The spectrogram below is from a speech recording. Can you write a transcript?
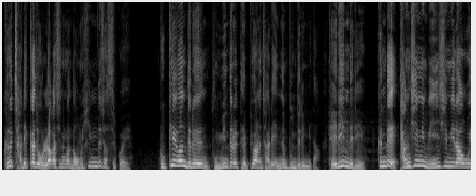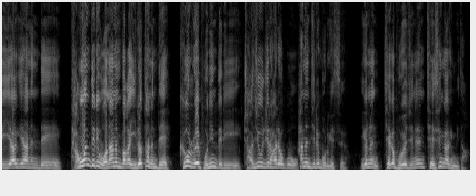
그 자리까지 올라가시는 건 너무 힘드셨을 거예요. 국회의원들은 국민들을 대표하는 자리에 있는 분들입니다. 대리인들이에요. 근데 당심이 민심이라고 이야기하는데 당원들이 원하는 바가 이렇다는데 그걸 왜 본인들이 좌지우지를 하려고 하는지를 모르겠어요. 이거는 제가 보여지는 제 생각입니다.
